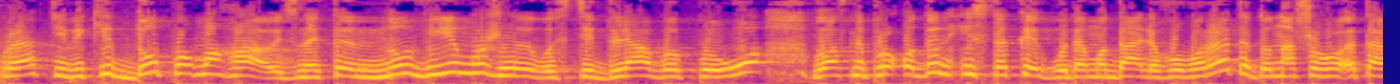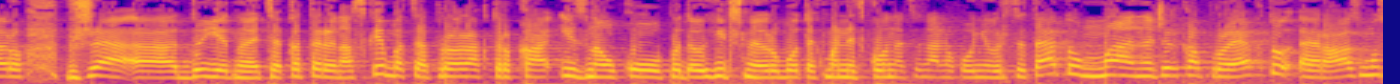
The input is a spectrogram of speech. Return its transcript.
проєктів, які допомагають знайти нові можливості для ВПО. Власне, про один із таких будемо далі говорити. До нашого етеру вже е, доєднується Катерина Скиба, це проректорка із науково-педагогічної роботи Хмельницького національного університету, менеджерка проекту Erasmus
